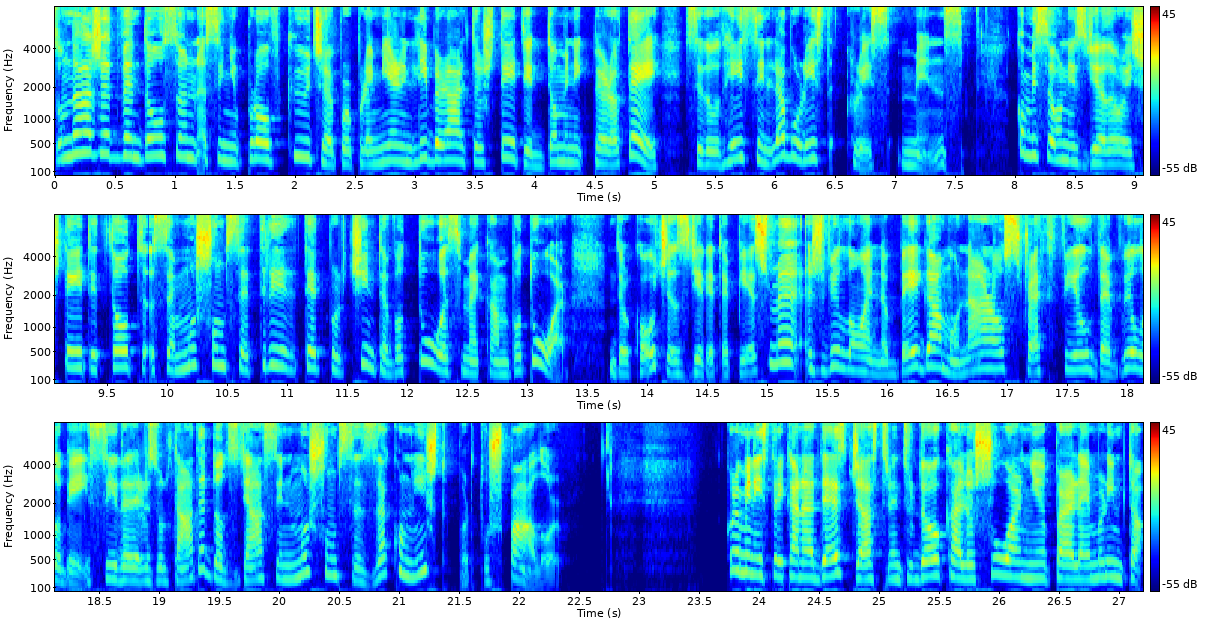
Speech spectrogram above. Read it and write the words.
Sondazhet vendosen si një provë kyçe për premierin liberal të shtetit Dominic Perrottet, si dhe udhëheqësin laburist Chris Minns. Komisioni Zgjedhor i Shtetit thotë se më shumë se tridhjetë e tetë për qind e votuesve kanë votuar, ndërkohë që zgjedhjet e pjesshme zhvillohen në Bega, Monaro, Strathfield dhe Willoughby, si dhe rezultatet do të zgjasin më shumë se zakonisht për t'u shpallur. Kryeministri kanadez Justin Trudeau ka lëshuar një paralajmërim të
